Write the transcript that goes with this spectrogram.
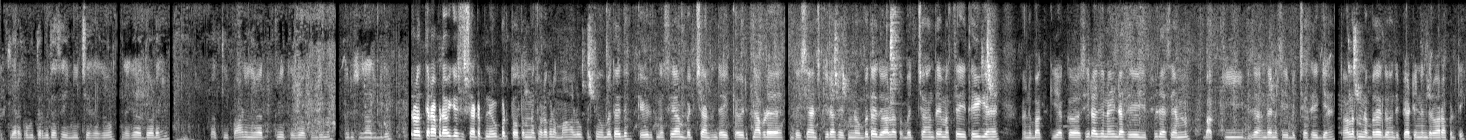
અત્યારે કબૂતર બધા છે એ નીચે છે જો એટલે કેવા દોડે છે બાકી પાણીની વાત કરીએ તો જો કુંડીમાં કર્યું છે આજ બધું મિત્રો અત્યારે આપણે આવી ગયા છે સેટઅપની ઉપર તો તમને થોડો ઘણો માહોલ ઉપરથી હું બતાવી દઉં કેવી રીતના છે આમ બચ્ચા હંતે કેવી રીતના આપણે જે સેન્જ કર્યા છે એ તમને હું બતાવી દઉં હાલો તો બચ્ચા હંતે એમાં છે એ થઈ ગયા છે અને બાકી એક સિરાજીના ઈંડા છે, એ પીડ્યા છે એમનું. બાકી બીજા હંદાના છે, એ બચ્ચા થઈ ગયા તો હાલ તમને બતાવી દઉં હતી પેટીની અંદર વારા ફરતી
